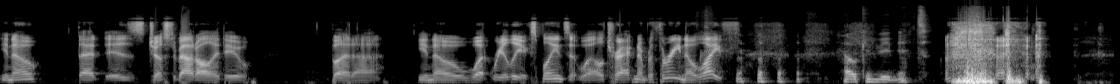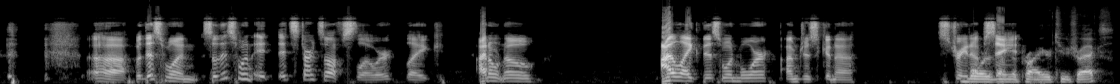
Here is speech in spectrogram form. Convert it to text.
you know, that is just about all I do. But uh, you know what really explains it well? Track number three, no life. How convenient. uh, but this one, so this one, it, it starts off slower. Like, I don't know. I like this one more. I'm just gonna straight More up than say the it prior two tracks.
